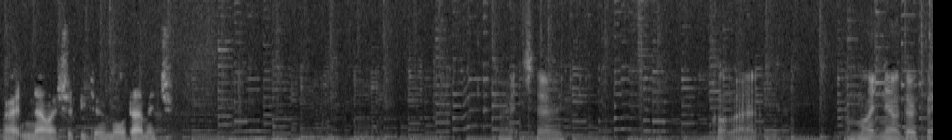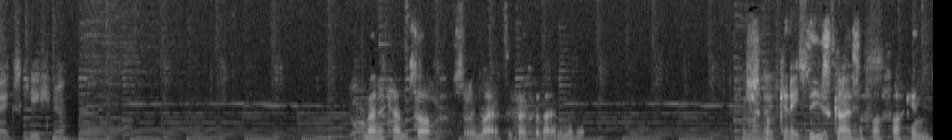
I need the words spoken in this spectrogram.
Right, now I should be doing more damage. Right, so got that. I might now go for Executioner. Mana camp's up, so we might have to go for that in a minute. I might Just go gotta get these guys off our fucking...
